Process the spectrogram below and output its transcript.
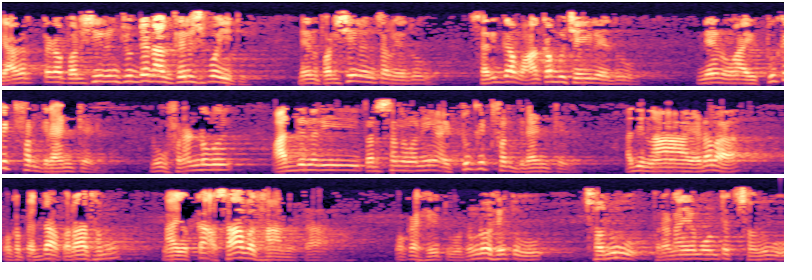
జాగ్రత్తగా పరిశీలించుంటే నాకు తెలిసిపోయేది. నేను పరిశీలించలేదు సరిగ్గా వాకబు చేయలేదు. నేను I took it for granted. నువ్వు ఫ్రెండ్ ఆర్డినరీ పర్సన్ అని I took it for granted. అది నా ఎడల ఒక పెద్ద అపరాధము నా యొక్క అసావధానత. ఒక హేతువు రెండో హేతువు చనువు ప్రణయము అంటే చనువు.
